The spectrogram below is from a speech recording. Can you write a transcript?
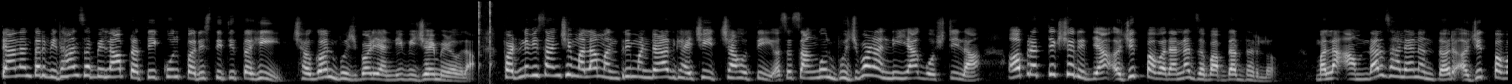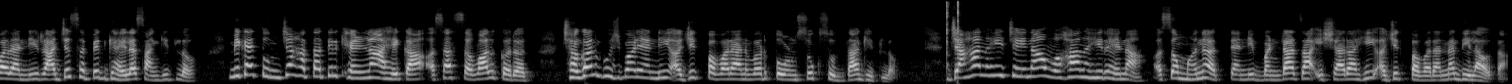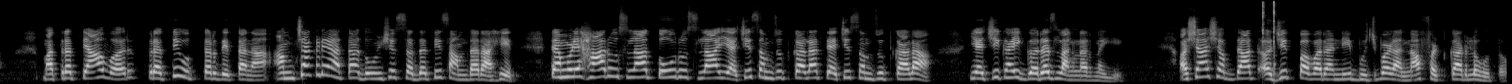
त्यानंतर विधानसभेला प्रतिकूल परिस्थितीतही छगन भुजबळ यांनी विजय मिळवला. फडणवीसांची मला मंत्रिमंडळात घ्यायची इच्छा होती असं सांगून भुजबळांनी या गोष्टीला अप्रत्यक्षरित्या अजित पवारांना जबाबदार धरलं. मला आमदार झाल्यानंतर अजित पवारांनी राज्यसभेत घ्यायला सांगितलं मी काय तुमच्या हातातील खेळणं आहे का? असा सवाल करत छगन भुजबळ यांनी अजित पवारांवर तोंडसुख सुद्धा घेतलं. जहा नाही चैना वहा नाही रहना असं म्हणत त्यांनी बंडाचा इशाराही अजित पवारांना दिला होता. मात्र त्यावर प्रतिउत्तर देताना आमच्याकडे आता दोनशे सदतीस आमदार आहेत. त्यामुळे हा रुसला तो रुसला याची समजूत काढा त्याची समजूत काढा याची काही गरज लागणार नाहीये. अशा शब्दात अजित पवारांनी भुजबळांना फटकारलं होतं.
